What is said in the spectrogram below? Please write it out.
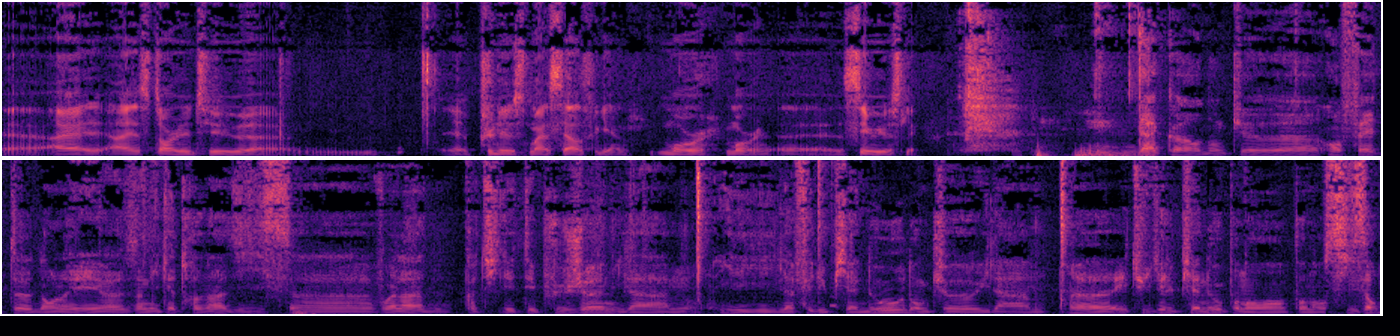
uh, I, I started to um, produce myself again more more seriously. D'accord. Donc euh, en fait, dans les euh, années 90, euh, voilà, quand il était plus jeune, il a il, a fait du piano. Donc il a étudié le piano pendant pendant six ans.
